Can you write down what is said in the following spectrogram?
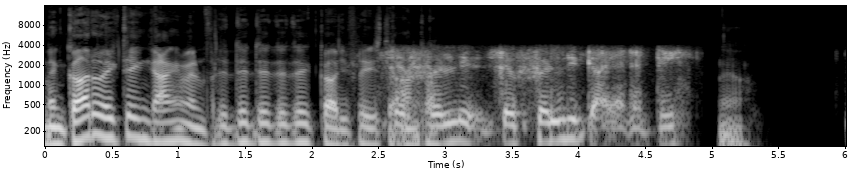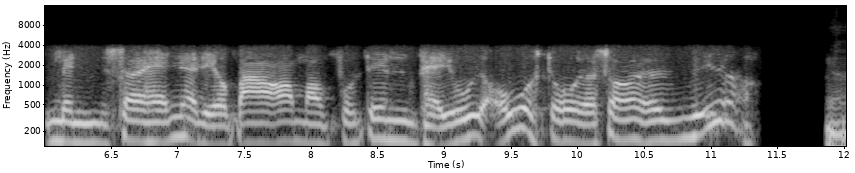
Men gør du ikke det en gang imellem? For det, det, det, det, det gør de fleste andre. Selvfølgelig, selvfølgelig gør jeg da det. Ja. Men så handler det jo bare om at få den periode overstået, og så øh, videre. ja.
